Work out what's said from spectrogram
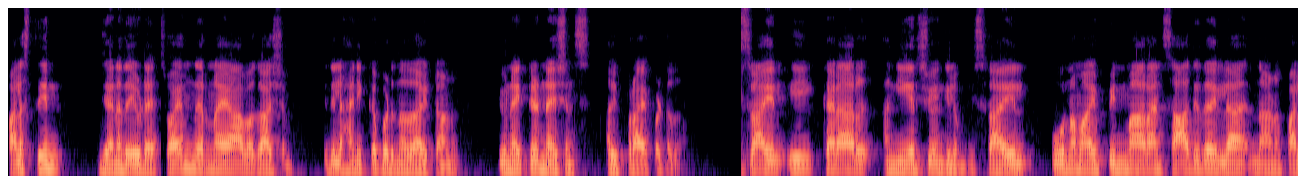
പലസ്തീൻ ജനതയുടെ സ്വയം നിർണയാവകാശം ഇതിൽ ഹനിക്കപ്പെടുന്നതായിട്ടാണ് യുണൈറ്റഡ് നേഷൻസ് അഭിപ്രായപ്പെട്ടത്. ഇസ്രായേൽ ഈ കരാർ അംഗീകരിച്ചുവെങ്കിലും ഇസ്രായേൽ പൂർണമായും പിന്മാറാൻ സാധ്യതയില്ല എന്നാണ് പല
